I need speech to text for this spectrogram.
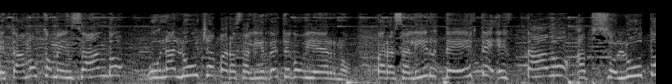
Estamos comenzando una lucha para salir de este gobierno, para salir de este estado absoluto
